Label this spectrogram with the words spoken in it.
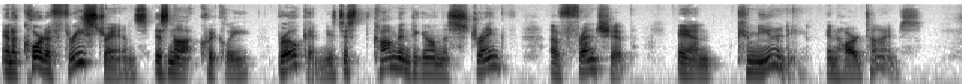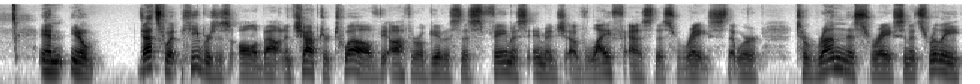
And a cord of three strands is not quickly broken. He's just commenting on the strength of friendship and community in hard times. And, you know, that's what Hebrews is all about. In chapter 12, the author will give us this famous image of life as this race, that we're to run this race. And it's really,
